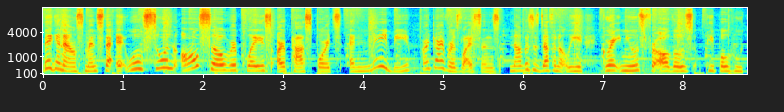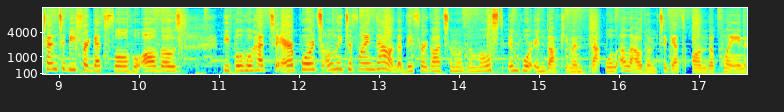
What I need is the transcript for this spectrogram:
big announcements that it will soon also replace our passports and maybe our driver's license. Now, this is definitely great news for all those people who tend to be forgetful, who all those people who head to airports only to find out that they forgot some of the most important document that will allow them to get on the plane.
